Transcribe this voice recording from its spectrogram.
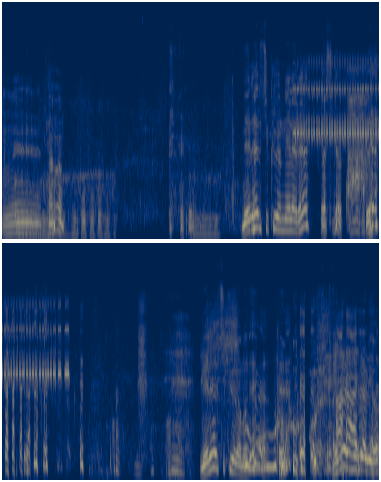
Ee, tamam. neler çıkıyor neler ha? Başkan. neler çıkıyor ama değil mi? Neler neler ya.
